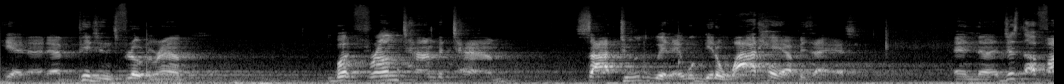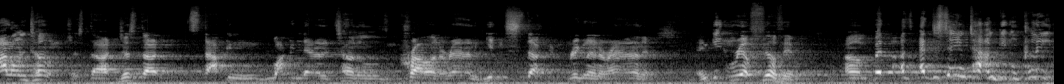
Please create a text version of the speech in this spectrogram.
Here, the, the pigeons floating around. But from time to time, Sawtooth Willie will get a white hair up his ass and uh, just start following tunnels. Just start, just start stalking, walking down the tunnels, and crawling around, and getting stuck, and wriggling around, and, and getting real filthy. Um, but at the same time, getting clean,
